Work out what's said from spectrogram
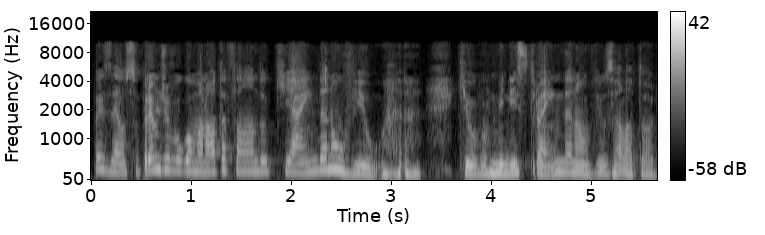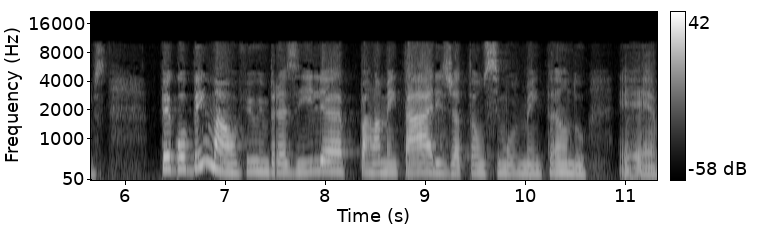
Pois é, o Supremo divulgou uma nota falando que ainda não viu, que o ministro ainda não viu os relatórios. Pegou bem mal, viu? Em Brasília, parlamentares já estão se movimentando é,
